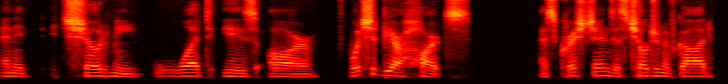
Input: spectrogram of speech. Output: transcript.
and it it showed me what is our what should be our hearts as Christians, as children of God,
